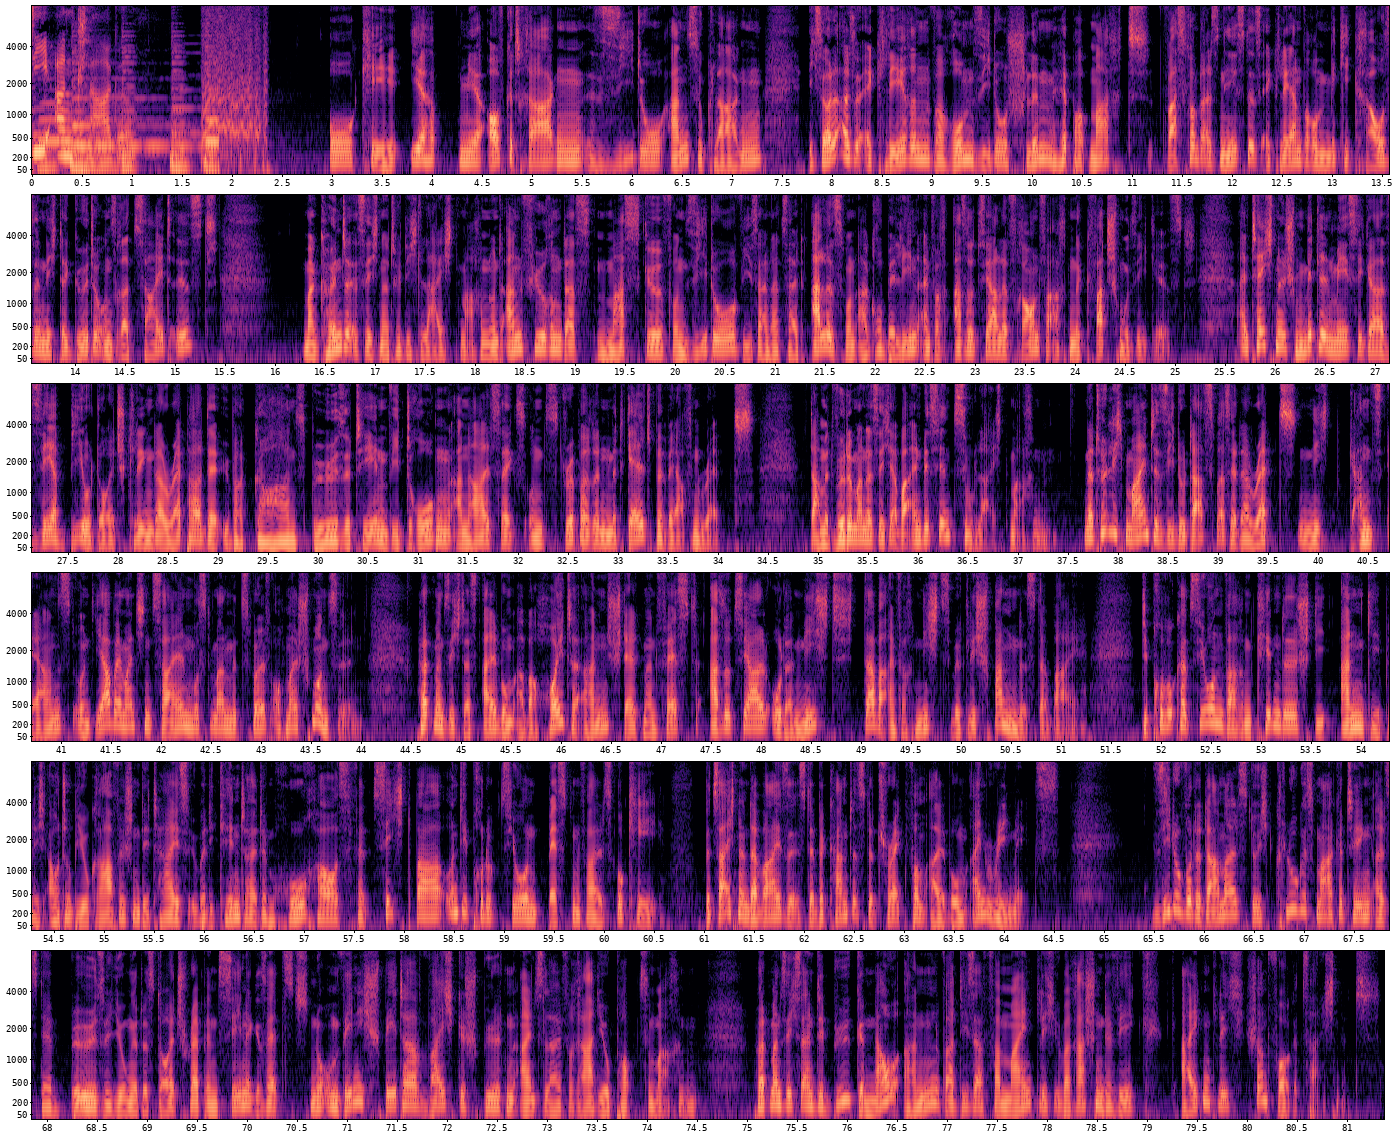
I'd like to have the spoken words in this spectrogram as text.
Die Anklage. Okay, ihr habt mir aufgetragen, Sido anzuklagen. Ich soll also erklären, warum Sido schlimmen Hip-Hop macht. Was kommt als nächstes? Erklären, warum Mickey Krause nicht der Goethe unserer Zeit ist. Man könnte es sich natürlich leicht machen und anführen, dass Maske von Sido, wie seinerzeit alles von Agro Berlin, einfach asoziale, frauenverachtende Quatschmusik ist. Ein technisch mittelmäßiger, sehr biodeutsch klingender Rapper, der über ganz böse Themen wie Drogen, Analsex und Stripperinnen mit Geld bewerfen rappt. Damit würde man es sich aber ein bisschen zu leicht machen. Natürlich meinte Sido das, was er da rappt, nicht ganz ernst und ja, bei manchen Zeilen musste man mit zwölf auch mal schmunzeln. Hört man sich das Album aber heute an, stellt man fest, asozial oder nicht, da war einfach nichts wirklich Spannendes dabei. Die Provokationen waren kindisch, die angeblich autobiografischen Details über die Kindheit im Hochhaus verzichtbar und die Produktion bestenfalls okay. Bezeichnenderweise ist der bekannteste Track vom Album ein Remix. Sido wurde damals durch kluges Marketing als der böse Junge des Deutschrap in Szene gesetzt, nur um wenig später weichgespülten 1Live Radiopop zu machen. Hört man sich sein Debüt genau an, war dieser vermeintlich überraschende Weg eigentlich schon vorgezeichnet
